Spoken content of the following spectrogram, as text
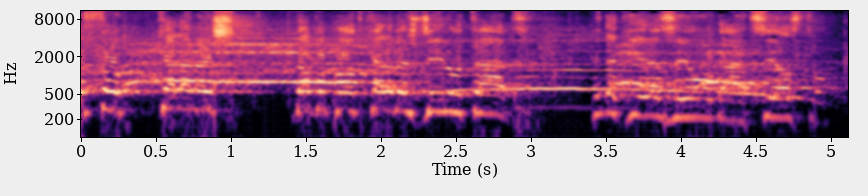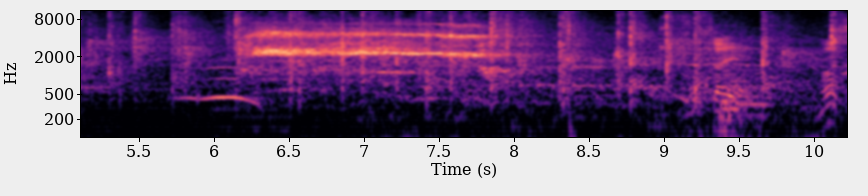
Sziasztok! Kellemes napokat, kellemes délutánt! Mindenki érezze jó magát! Sziasztok! Most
